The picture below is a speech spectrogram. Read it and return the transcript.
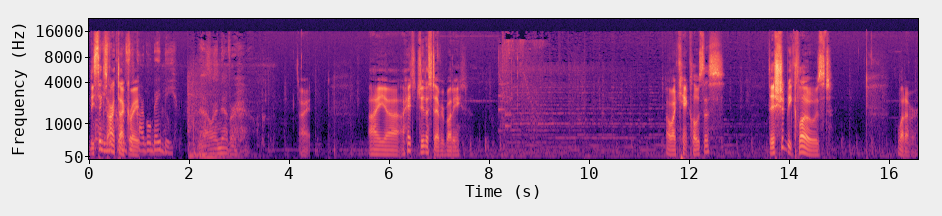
These things aren't that great. Cargo baby. Now or never. Alright. I, uh, I hate to do this to everybody. Oh, I can't close this? This should be closed. Whatever.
